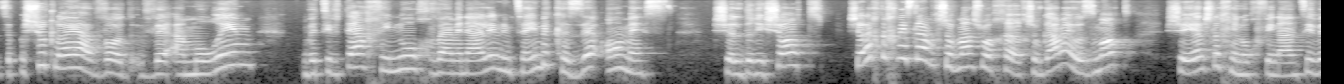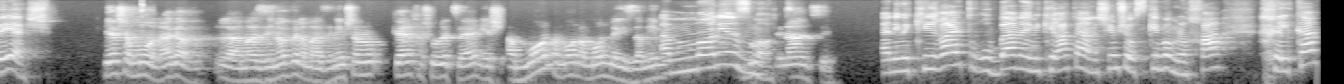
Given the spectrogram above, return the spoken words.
זה פשוט לא יעבוד. והמורים וצוותי החינוך והמנהלים נמצאים בכזה עומס של דרישות שלך תכניס להם עכשיו משהו אחר. עכשיו, גם היוזמות שיש לחינוך פיננסי, ויש. יש המון, אגב, למאזינות ולמאזינים שלנו, כן חשוב לציין, יש המון המון המון מיזמים. המון יוזמות. פיננסי. אני מכירה את רובן, אני מכירה את האנשים שעוסקים במלאכה, חלקן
